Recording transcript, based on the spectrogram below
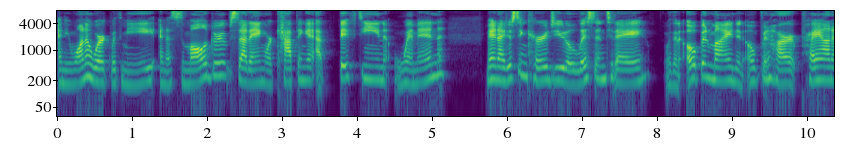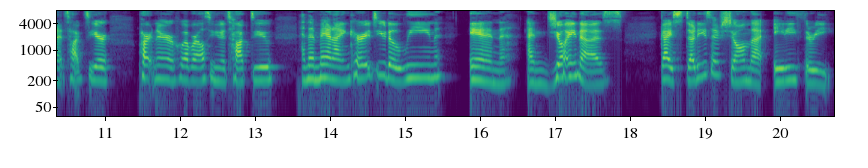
and you want to work with me in a small group setting, we're capping it at 15 women. Man, I just encourage you to listen today with an open mind and open heart. Pray on it. Talk to your partner or whoever else you need to talk to and then, man, I encourage you to lean in and join us. Guys, studies have shown that 83,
